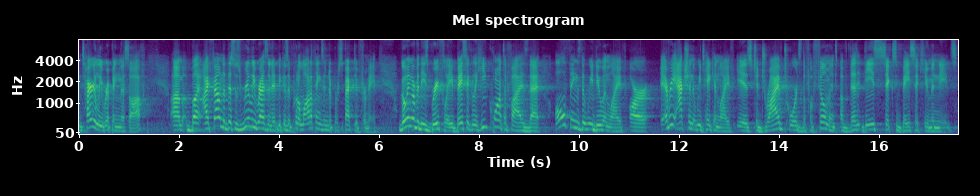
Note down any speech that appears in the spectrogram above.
entirely ripping this off. Um, but I found that this was really resonant because it put a lot of things into perspective for me. Going over these briefly, basically, he quantifies that all things that we do in life are every action that we take in life is to drive towards the fulfillment of the, these six basic human needs.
